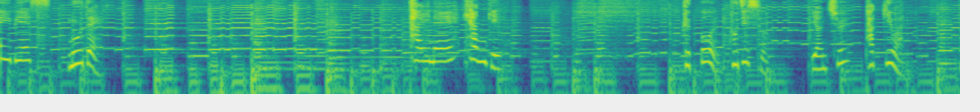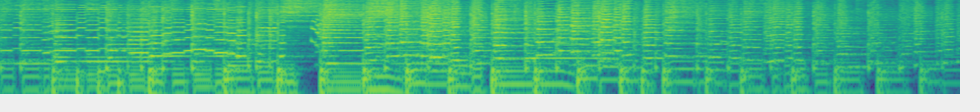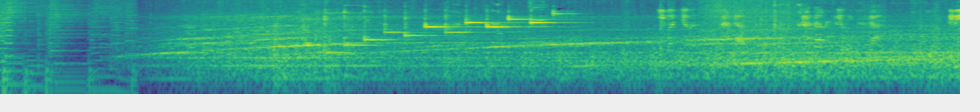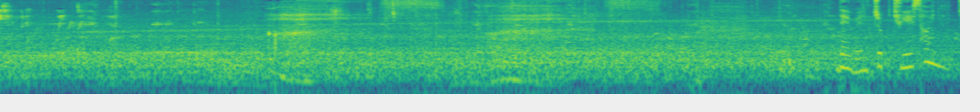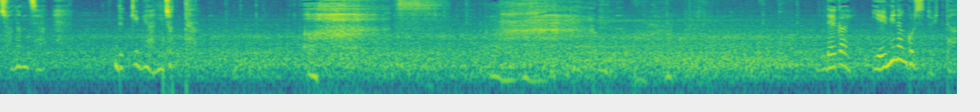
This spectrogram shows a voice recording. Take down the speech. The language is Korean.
KBS 무대. 타인의 향기. 극본 구지수 연출 박기환 뒤에 서 있는 저 남자 느낌이 안 좋다. 내가 예민한 걸 수도 있다.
